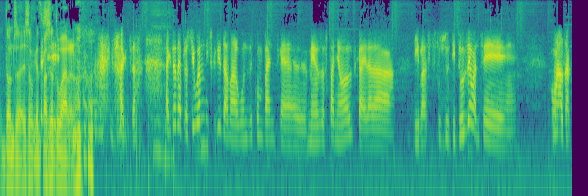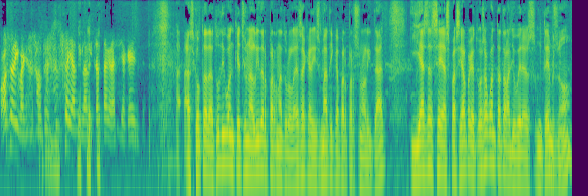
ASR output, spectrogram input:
Doncs eh, és el que et passa a tu ara, no? Exacte. Exacte, però sí ho hem discutit amb alguns companys que, meus espanyols, que era de... Dir, els subtítols deuen ser una altra cosa, dir, perquè nosaltres no feien ni la meitat de gràcia que ells. Escolta, de tu diuen que ets una líder per naturalesa, carismàtica per personalitat, i has de ser especial perquè tu has aguantat a la Lloberes un temps, no?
